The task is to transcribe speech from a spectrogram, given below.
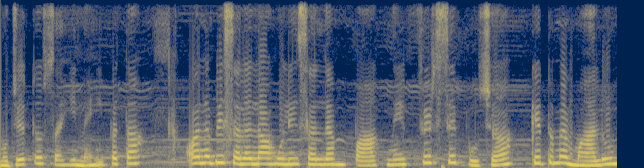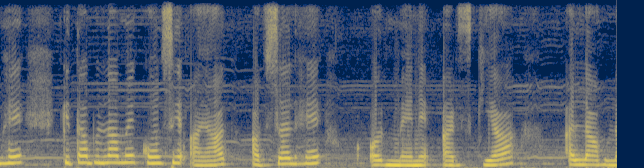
मुझे तो सही नहीं पता। और नबी सल्लल्लाहु अलैहि वसल्लम पाक ने फिर से पूछा कि तुम्हें मालूम है किताबुल्लाह में कौन सी आयत अफजल है और मैंने अर्ज़ किया अल्लाहुम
